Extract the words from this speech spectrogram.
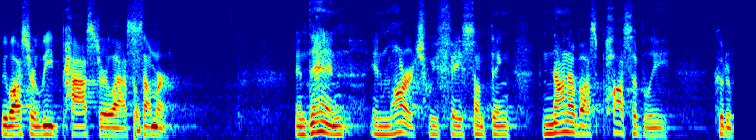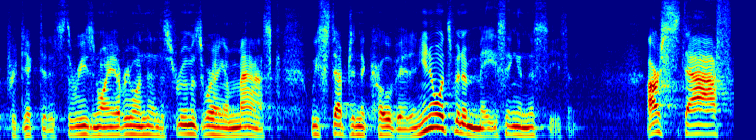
we lost our lead pastor last summer. And then in March, we faced something none of us possibly could have predicted. It's the reason why everyone in this room is wearing a mask. We stepped into COVID. And you know what's been amazing in this season? Our staff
